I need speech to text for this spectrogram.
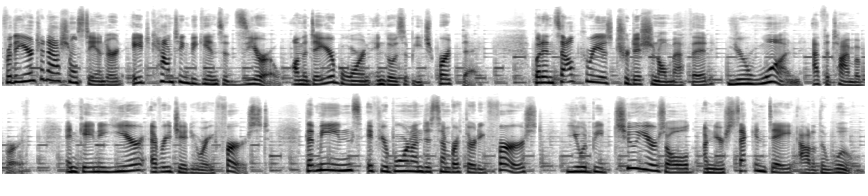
For the international standard, age counting begins at zero on the day you're born and goes up each birthday. But in South Korea's traditional method, you're one at the time of birth and gain a year every January 1st. That means if you're born on December 31st, you would be two years old on your second day out of the womb.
